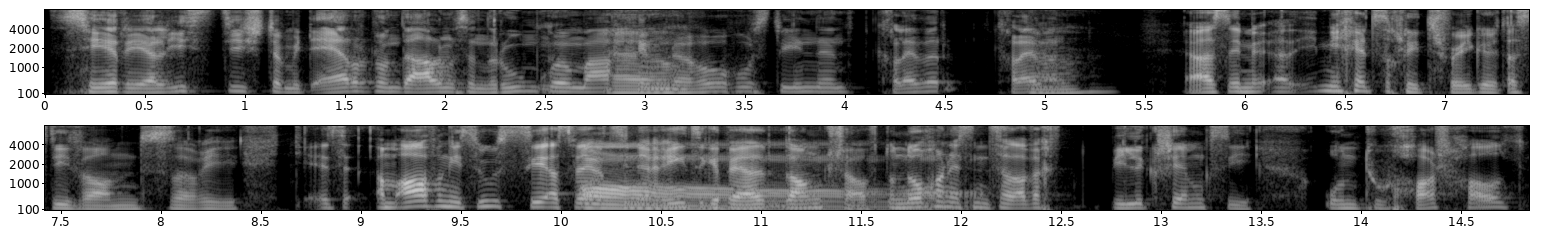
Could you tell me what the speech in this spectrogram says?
sehr realistisch, da mit Erde und allem so einen Raum machen, ja. in einem Hochhaus drinnen. Clever, clever. ja. Ja, also, mich, mich hat es ein bisschen triggert, also die Wand, sorry. Es, am Anfang ist es ausgesehen, als wäre es in einer riesigen Oh. Berglandschaft. Und nachher sind es halt einfach Bildschirme gewesen. Und du kannst halt...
